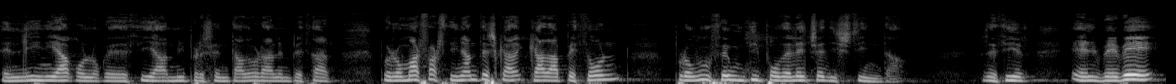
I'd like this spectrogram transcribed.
en línea con lo que decía mi presentadora al empezar? Pues lo más fascinante es que cada pezón produce un tipo de leche distinta. Es decir, el bebé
